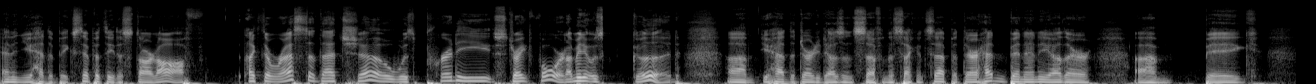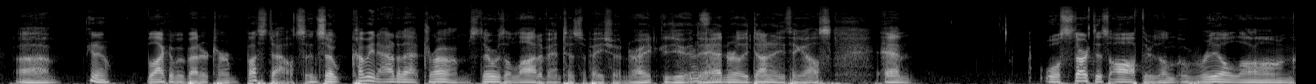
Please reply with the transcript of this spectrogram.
and then you had the big sympathy to start off like the rest of that show was pretty straightforward i mean it was good um, you had the dirty dozen stuff in the second set but there hadn't been any other um, big um, you know lack of a better term, bust outs. And so coming out of that drums, there was a lot of anticipation, right? Because they hadn't really done anything else. And we'll start this off. There's a, a real long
